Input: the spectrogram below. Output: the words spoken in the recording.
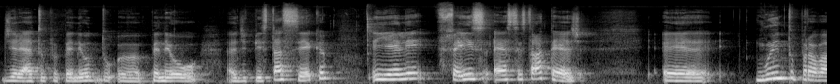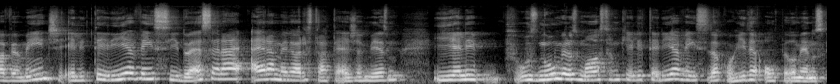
direto para o pneu, uh, pneu de pista seca e ele fez essa estratégia. É, muito provavelmente ele teria vencido. Essa era, era a melhor estratégia mesmo. E ele, os números mostram que ele teria vencido a corrida, ou pelo menos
